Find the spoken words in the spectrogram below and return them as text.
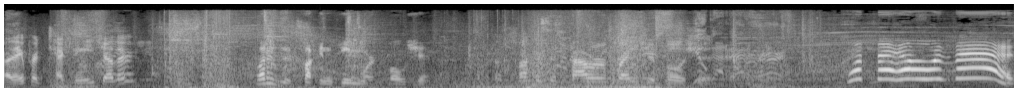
Are they protecting each other? What is this fucking teamwork bullshit? What the fuck is this power of friendship bullshit? What the hell was that?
